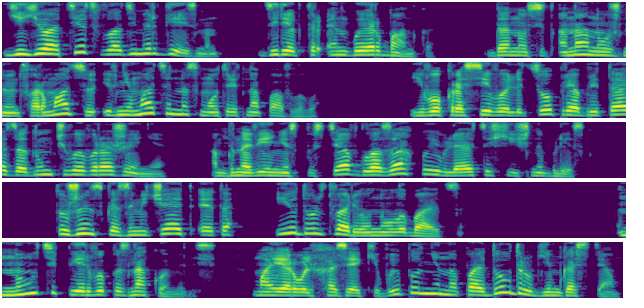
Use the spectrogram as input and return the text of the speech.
Ее отец Владимир Гейзман, директор НБР банка. Доносит она нужную информацию и внимательно смотрит на Павлова. Его красивое лицо приобретает задумчивое выражение, а мгновение спустя в глазах появляется хищный блеск. Тужинская замечает это и удовлетворенно улыбается. «Ну, теперь вы познакомились. Моя роль хозяйки выполнена, пойду к другим гостям.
